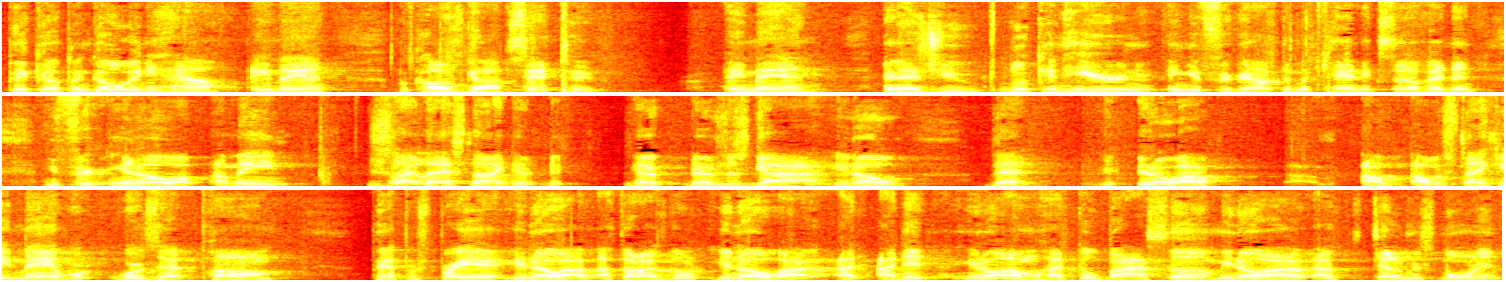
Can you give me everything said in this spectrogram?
pick up and go anyhow. Amen. Because God said to. Amen. And as you look in here and, and you figure out the mechanics of it, and you figure, you know, I mean, just like last night, there, there, was this guy, you know, that, you know, I, I, I was thinking, man, where, where's that palm pepper spray at. You know, I, I thought I was going. You know, I, I, I didn't. You know, I'm gonna have to go buy some. You know, I, I telling him this morning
